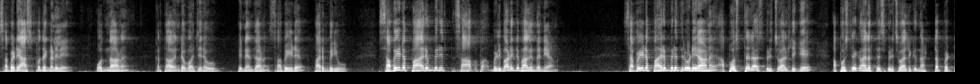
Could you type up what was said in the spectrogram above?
സഭയുടെ ആസ്പദങ്ങളിലെ ഒന്നാണ് കർത്താവിന്റെ വചനവും പിന്നെ എന്താണ് സഭയുടെ പാരമ്പര്യവും. സഭയുടെ പാരമ്പര്യ വെളിപാടിന്റെ ഭാഗം തന്നെയാണ്. സഭയുടെ പാരമ്പര്യത്തിലൂടെയാണ് അപ്പോസ്തല സ്പിരിച്വാലിറ്റിക്ക് അപ്പോസ്തല കാലത്തെ സ്പിരിച്വാലിറ്റിക്ക് നഷ്ടപ്പെട്ട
